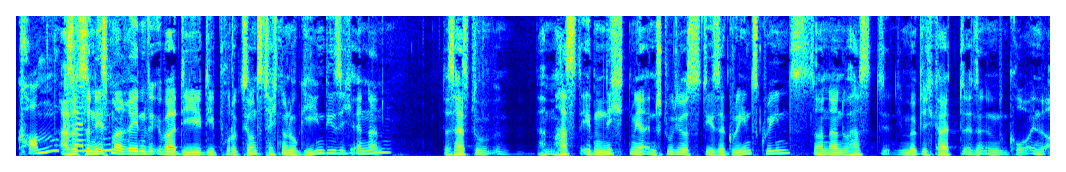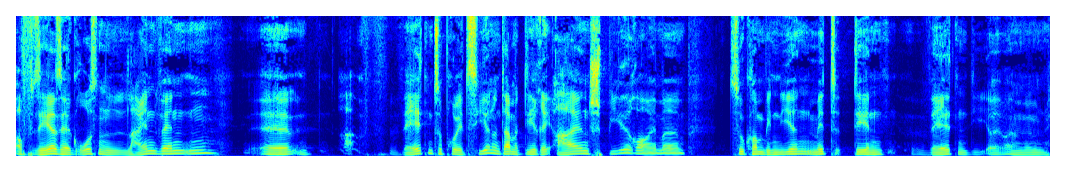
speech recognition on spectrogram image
kommen Also könnten? zunächst mal reden wir über die, die Produktionstechnologien, die sich ändern. Das heißt, du hast eben nicht mehr in Studios diese Greenscreens, sondern du hast die Möglichkeit, auf sehr, sehr großen Leinwänden äh, Welten zu projizieren und damit die realen Spielräume zu kombinieren mit den Welten, die ähm,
